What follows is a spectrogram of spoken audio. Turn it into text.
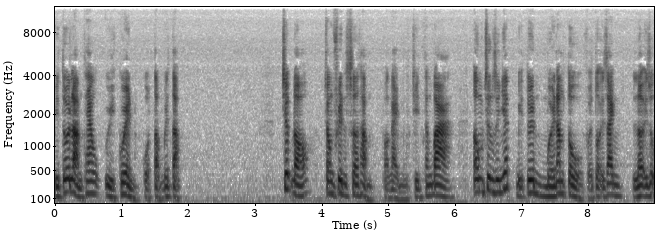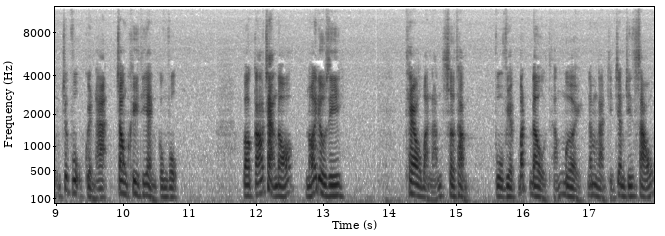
vì tôi làm theo ủy quyền của tổng biên tập. Trước đó, trong phiên sơ thẩm vào ngày 9 tháng 3, ông Trương Duy Nhất bị tuyên 10 năm tù với tội danh lợi dụng chức vụ quyền hạn trong khi thi hành công vụ. Vào cáo trạng đó nói điều gì? Theo bản án sơ thẩm, vụ việc bắt đầu tháng 10 năm 1996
